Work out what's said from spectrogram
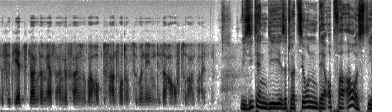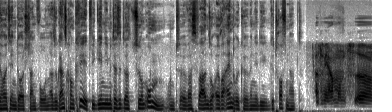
Es wird jetzt langsam erst angefangen, überhaupt Verantwortung zu übernehmen und die Sache aufzuarbeiten. Wie sieht denn die Situation der Opfer aus, die heute in Deutschland wohnen? Also ganz konkret, wie gehen die mit der Situation um und äh, was waren so eure Eindrücke, wenn ihr die getroffen habt? Also wir haben uns äh,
